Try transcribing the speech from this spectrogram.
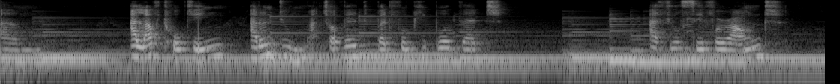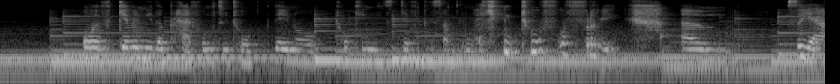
Um, I love talking. I don't do much of it, but for people that I feel safe around, or have given me the platform to talk, they know talking is definitely something I can do for free. Um, so yeah,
